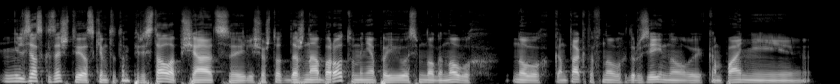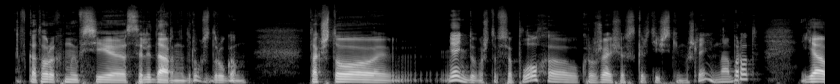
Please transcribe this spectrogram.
Нельзя сказать, что я с кем-то там перестал общаться или еще что-то. Даже наоборот, у меня появилось много новых, новых контактов, новых друзей, новые компании, в которых мы все солидарны друг с другом. Так что я не думаю, что все плохо у окружающих с критическим мышлением. Наоборот, я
